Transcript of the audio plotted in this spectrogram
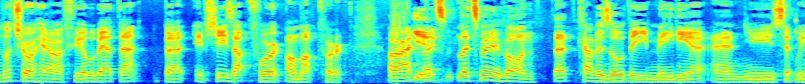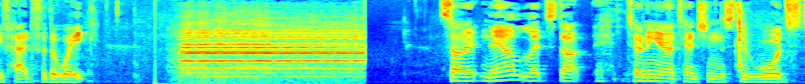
I'm not sure how I feel about that, but if she's up for it, I'm up for it. All right, Yeah. let's let's move on. That covers all the media and news that we've had for the week. So now let's start turning our attentions towards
